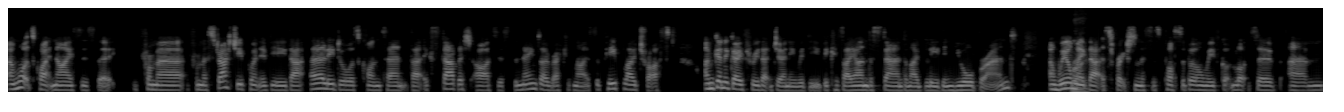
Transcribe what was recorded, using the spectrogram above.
And what's quite nice is that from a from a strategy point of view, that early doors content, that established artists, the names I recognize, the people I trust, I'm going to go through that journey with you because I understand and I believe in your brand, and we'll right. make that as frictionless as possible. And we've got lots of um,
